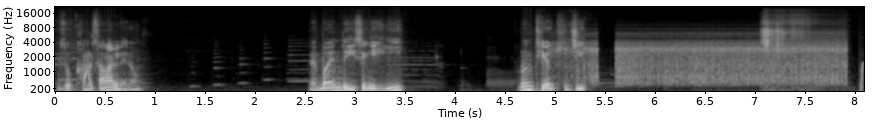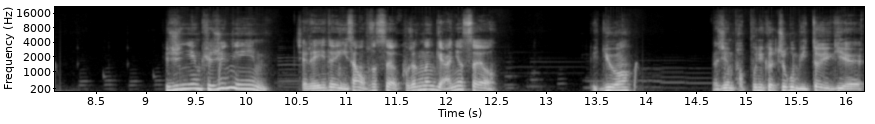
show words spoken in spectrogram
계속 감상할래요. 네버엔드 2세계 2 프론티어 기지. 교주님 교주님. 제 레이더에 이상 없었어요. 고장난 게 아니었어요. 리디오야 나 지금 바쁘니까 조금 이따 얘기해.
